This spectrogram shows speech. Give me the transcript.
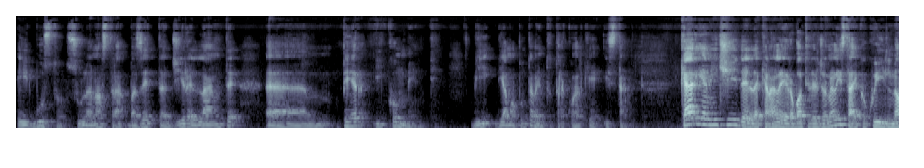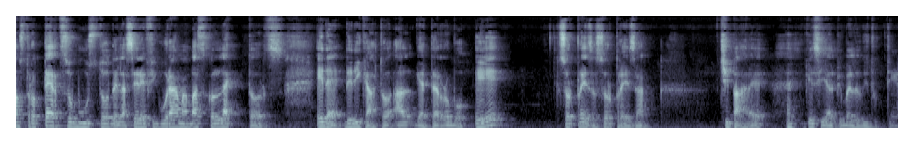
il busto sulla nostra basetta girellante ehm, per i commenti. Vi diamo appuntamento tra qualche istante. Cari amici del canale dei robotti del giornalista, ecco qui il nostro terzo busto della serie Figurama Bus Collectors ed è dedicato al Getter Robot e sorpresa sorpresa ci pare che sia il più bello di tutti.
